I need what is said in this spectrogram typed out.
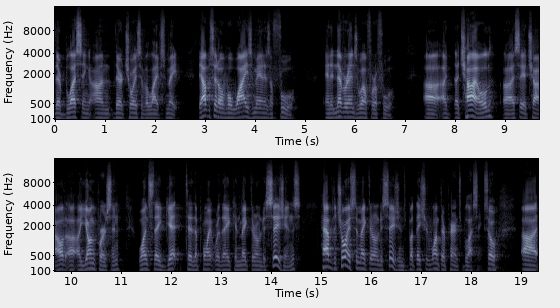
their blessing on their choice of a life's mate. The opposite of a wise man is a fool, and it never ends well for a fool. Uh, a, a, child, uh, I say a child, a, a young person, once they get to the point where they can make their own decisions, have the choice to make their own decisions, but they should want their parents' blessing. So uh,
